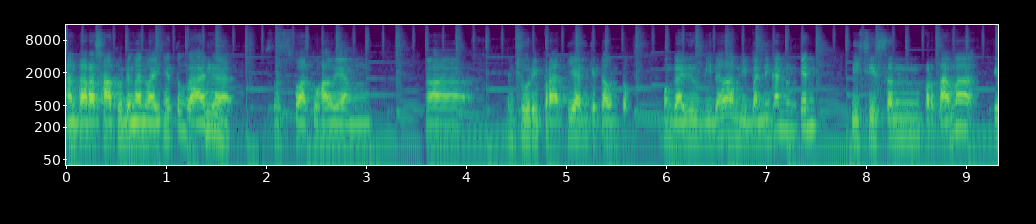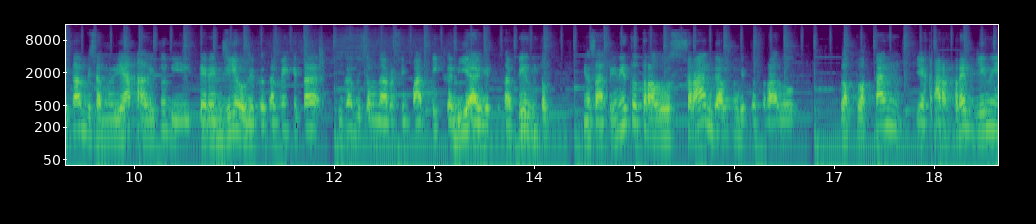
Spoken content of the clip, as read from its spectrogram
antara satu dengan lainnya tuh nggak ada sesuatu hal yang uh, mencuri perhatian kita untuk menggali lebih dalam. Dibandingkan mungkin di season pertama kita bisa melihat hal itu di Terenzio gitu. Tapi kita juga bisa menaruh simpati ke dia gitu. Tapi Hmm. untuk yang saat ini tuh terlalu seragam gitu. Terlalu lek-lekan. Ya karakternya begini.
